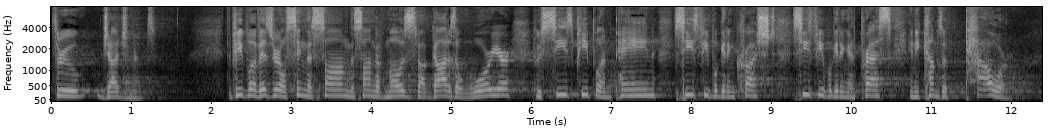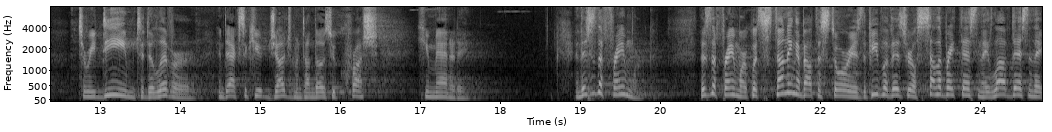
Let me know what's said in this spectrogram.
through judgment. The people of Israel sing the song, the song of Moses, about God as a warrior who sees people in pain, sees people getting crushed, sees people getting oppressed, and he comes with power to redeem, to deliver, and to execute judgment on those who crush humanity. And this is the framework. This is the framework. What's stunning about the story is the people of Israel celebrate this and they love this and they,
